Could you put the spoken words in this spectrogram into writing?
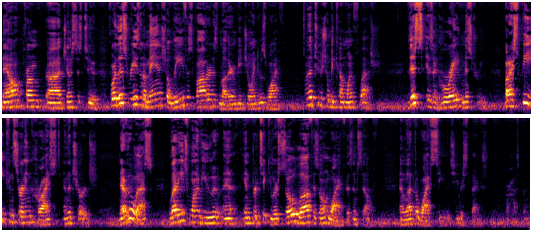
now from uh, Genesis 2 For this reason, a man shall leave his father and his mother and be joined to his wife, and the two shall become one flesh. This is a great mystery, but I speak concerning Christ and the church. Nevertheless, let each one of you in particular so love his own wife as himself, and let the wife see that she respects her husband.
